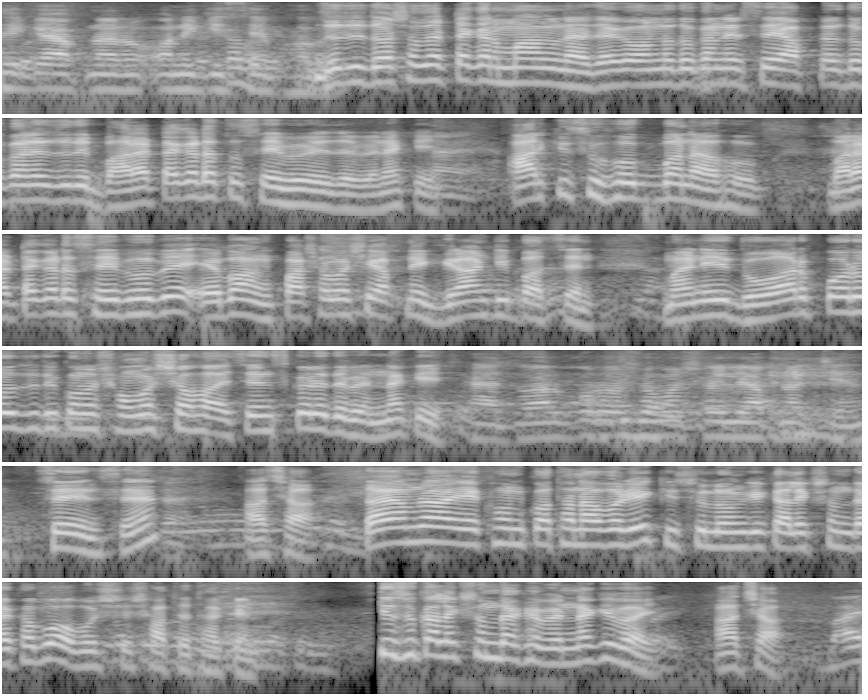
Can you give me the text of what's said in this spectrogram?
থেকে আপনার অনেকই সেভ হবে। যদি দশ হাজার টাকার মাল নেয় দেখো অন্য দোকানের চেয়ে আপনার দোকানে যদি ভাড়ার টাকাটা তো সেভ হয়ে যাবে নাকি? হ্যাঁ। আর কিছু হোক বা না হোক ভাড়ার টাকাটা সেভ হবে এবং পাশাপাশি আপনি গ্যারান্টি পাচ্ছেন। মানে ধোয়ার পরেও যদি কোনো সমস্যা হয় চেঞ্জ করে দেবেন নাকি? হ্যাঁ দোয়ার পরও সমস্যা হইলে আপনার চেঞ্জ চেঞ্জ হ্যাঁ? আচ্ছা তাই আমরা এখন কথা না বাড়িয়ে কিছু লুঙ্গি কালেকশন দেখাবো অবশ্যই সাথে থাকেন। কিছু কালেকশন দেখাবেন নাকি ভাই? আচ্ছা। ভাই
